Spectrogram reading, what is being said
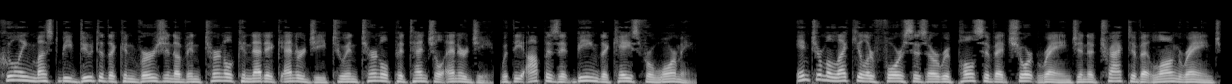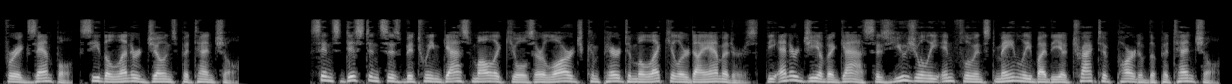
cooling must be due to the conversion of internal kinetic energy to internal potential energy, with the opposite being the case for warming. Intermolecular forces are repulsive at short range and attractive at long range for example, see the Lennard-Jones potential. Since distances between gas molecules are large compared to molecular diameters, the energy of a gas is usually influenced mainly by the attractive part of the potential.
